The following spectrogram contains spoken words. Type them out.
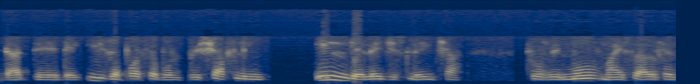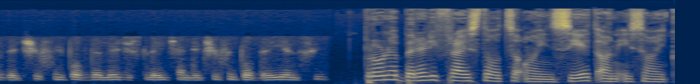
that there, there is a possible reshuffling in the legislature to remove myself as the chief whip of the legislature and the chief whip of the ANC. Bronne binne die Vrystaatse ANC het aan SAK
